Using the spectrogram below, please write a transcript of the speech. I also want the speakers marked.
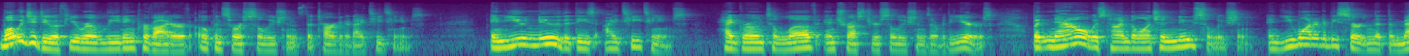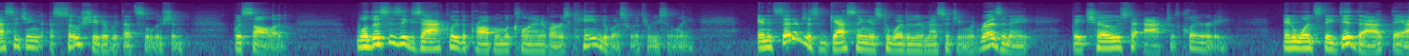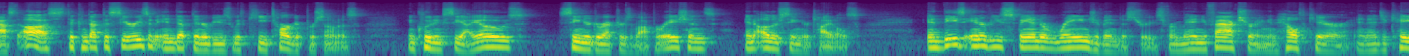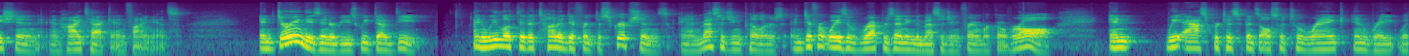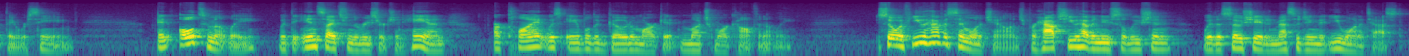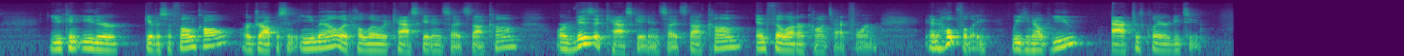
Speaker 1: What would you do if you were a leading provider of open source solutions that targeted IT teams? And you knew that these IT teams had grown to love and trust your solutions over the years. But now it was time to launch a new solution, and you wanted to be certain that the messaging associated with that solution was solid. Well, this is exactly the problem a client of ours came to us with recently. And instead of just guessing as to whether their messaging would resonate, they chose to act with clarity. And once they did that, they asked us to conduct a series of in depth interviews with key target personas, including CIOs, senior directors of operations, and other senior titles. And these interviews spanned a range of industries from manufacturing and healthcare and education and high tech and finance. And during these interviews, we dug deep and we looked at a ton of different descriptions and messaging pillars and different ways of representing the messaging framework overall. And we asked participants also to rank and rate what they were seeing. And ultimately, with the insights from the research in hand, our client was able to go to market much more confidently. So if you have a similar challenge, perhaps you have a new solution with associated messaging that you want to test, you can either give us a phone call or drop us an email at hello at cascadeinsights.com or visit cascadeinsights.com and fill out our contact form. And hopefully, we can help you act with clarity too.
